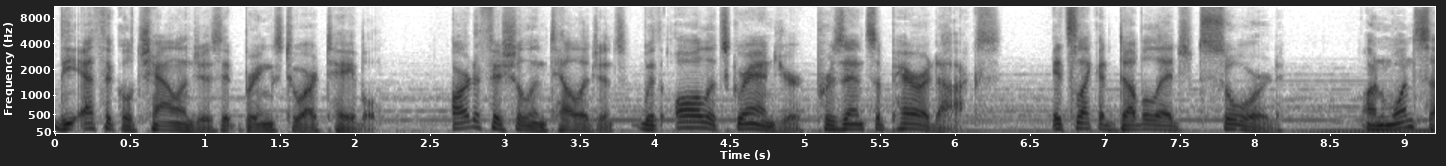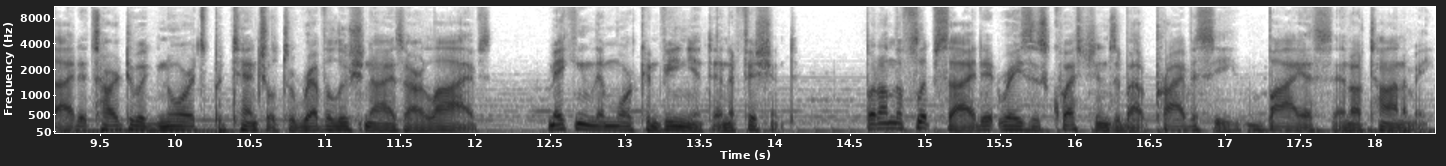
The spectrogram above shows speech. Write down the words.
the ethical challenges it brings to our table. Artificial intelligence, with all its grandeur, presents a paradox. It's like a double-edged sword. On one side, it's hard to ignore its potential to revolutionize our lives, making them more convenient and efficient. But on the flip side, it raises questions about privacy, bias, and autonomy.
